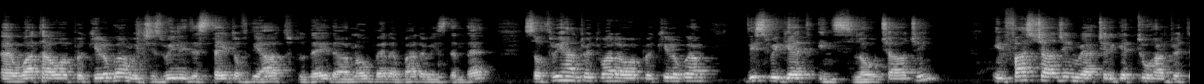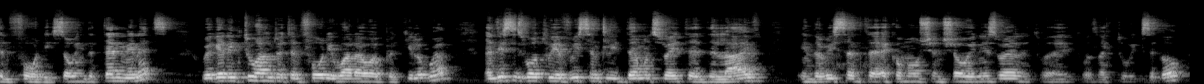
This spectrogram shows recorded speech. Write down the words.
uh, watt hour per kilogram, which is really the state of the art today. There are no better batteries than that. So 300 watt hour per kilogram. This we get in slow charging. In fast charging, we actually get 240. So in the 10 minutes, we're getting 240 watt hour per kilogram. And this is what we have recently demonstrated live in the recent uh, EcoMotion show in Israel. It, uh, it was like two weeks ago.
